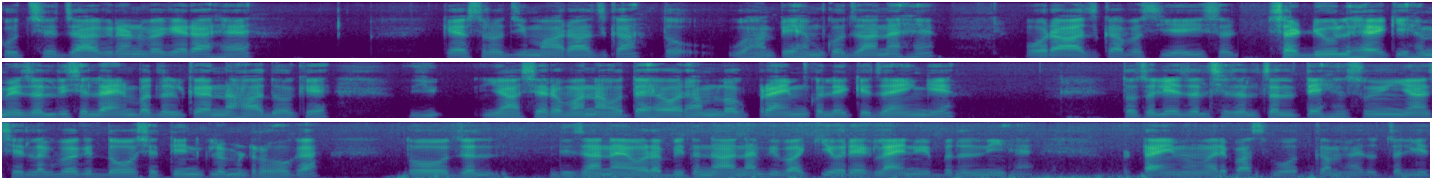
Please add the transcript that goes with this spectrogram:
कुछ जागरण वगैरह है। कैसरो जी महाराज का तो वहाँ पे हमको जाना है। और आज का बस यही शेड्यूल है कि हमें जल्दी से लाइन बदल कर नहा धो के यहाँ से रवाना होता है और हम लोग प्राइम को लेके जाएँगे। तो चलिए जल्द से जल्द चलते हैं सुई, यहाँ से लगभग दो से तीन किलोमीटर होगा। तो जल्दी जाना है और अभी तो नहाना भी बाकी और एक लाइन भी बदलनी है। और टाइम हमारे पास बहुत कम है तो चलिए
